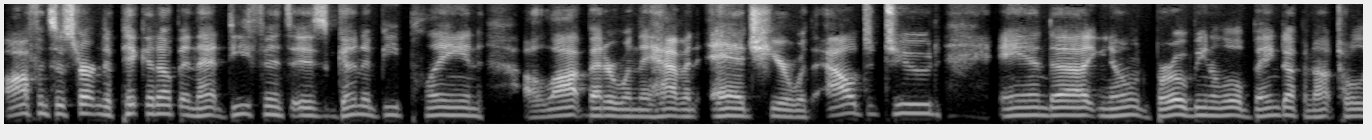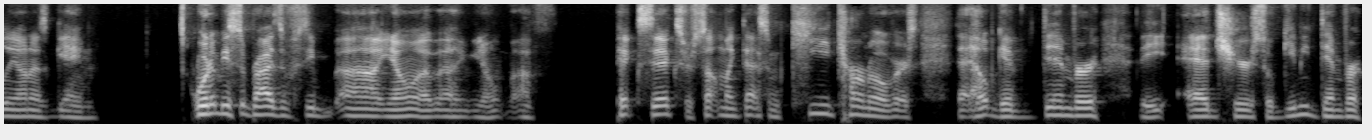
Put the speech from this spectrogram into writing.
Offense is starting to pick it up, and that defense is going to be playing a lot better when they have an edge here with altitude and uh, you know Burrow being a little banged up and not totally on his game. Wouldn't be surprised if we see uh, you know you know a pick six or something like that, some key turnovers that help give Denver the edge here. So give me Denver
